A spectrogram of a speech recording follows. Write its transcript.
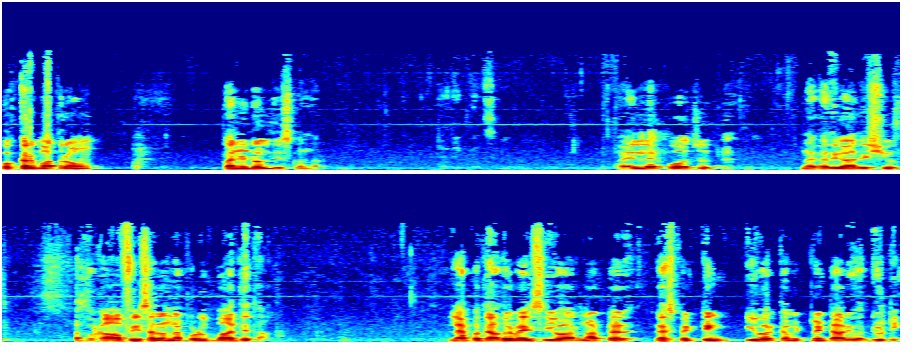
ఒక్కరు మాత్రం పన్నెండు రోజులు తీసుకున్నారు. ఫైల్ లేకపోవచ్చు. నాకు అది కాదు ఇష్యూ. ఒక ఆఫీసర్ అన్నప్పుడు బాధ్యత. లేకపోతే otherwise you are not respecting your commitment or your duty.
